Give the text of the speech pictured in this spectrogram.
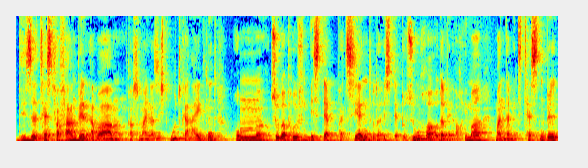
Diese Testverfahren werden aber aus meiner Sicht gut geeignet, um zu überprüfen, ist der Patient oder ist der Besucher oder wen auch immer man damit testen will,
